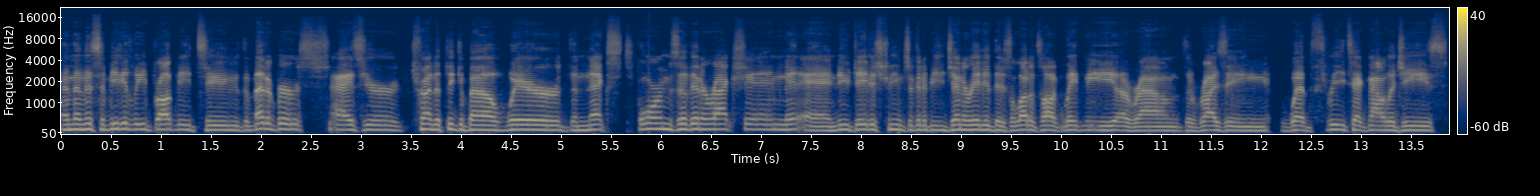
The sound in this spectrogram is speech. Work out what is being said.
And then this immediately brought me to the metaverse as you're trying to think about where the next forms of interaction and new data streams are going to be generated. There's a lot of talk lately around the rising Web3 technologies.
